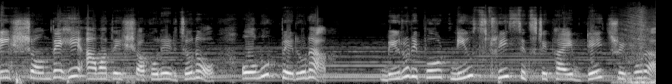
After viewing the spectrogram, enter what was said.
নিঃসন্দেহে আমাদের সকলের জন্য অনুপ্রেরণা। Bureau report news three sixty five day Tripura.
